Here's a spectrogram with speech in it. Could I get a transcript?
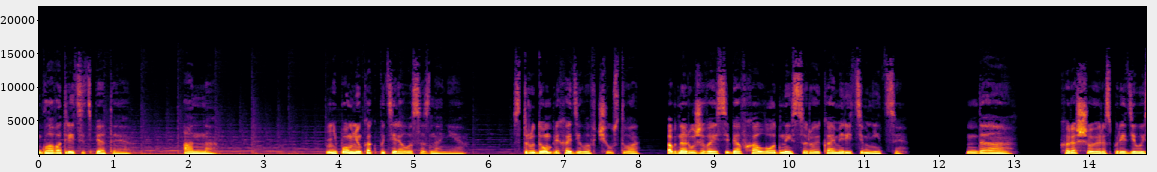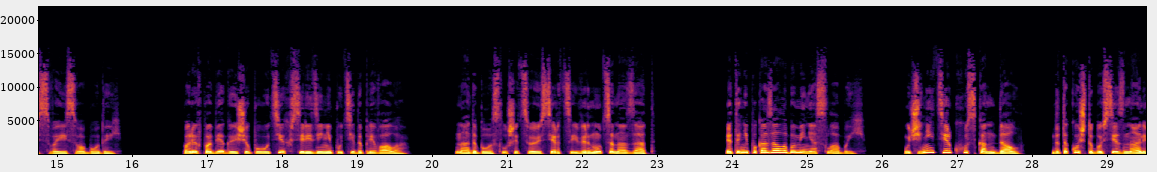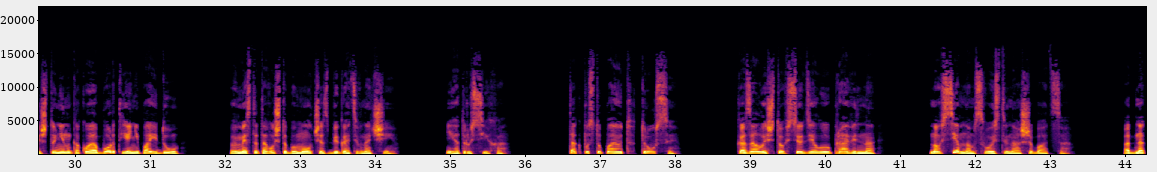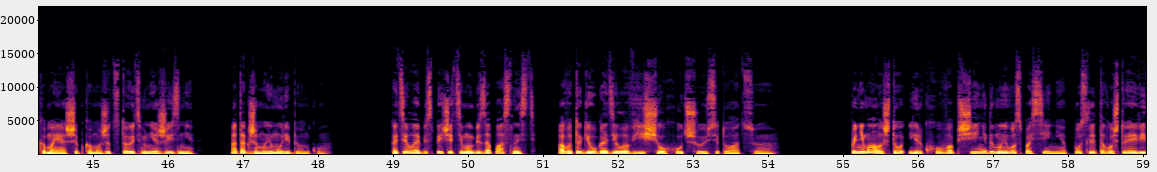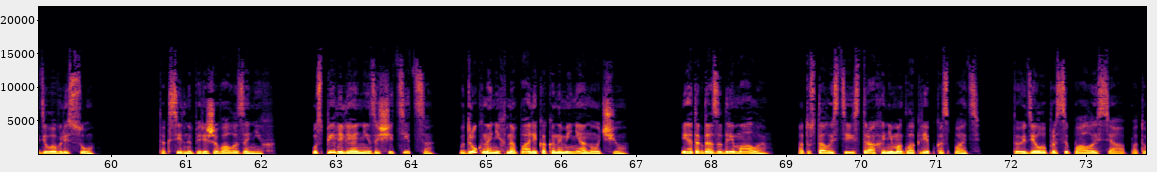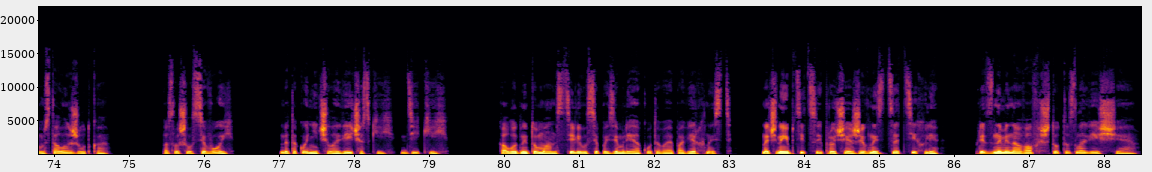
Глава 35. Анна. Не помню, как потеряла сознание. С трудом приходила в чувство, обнаруживая себя в холодной, сырой камере темницы. Да, хорошо я распорядилась своей свободой. Порыв побега еще поутих в середине пути до привала. Надо было слушать свое сердце и вернуться назад. Это не показало бы меня слабой. Учинить Тиркху скандал — да такой, чтобы все знали, что ни на какой аборт я не пойду, вместо того, чтобы молча сбегать в ночи. Я трусиха. Так поступают трусы. Казалось, что все делаю правильно, но всем нам свойственно ошибаться. Однако моя ошибка может стоить мне жизни, а также моему ребенку. Хотела обеспечить ему безопасность, а в итоге угодила в еще худшую ситуацию. Понимала, что Иркху вообще не до моего спасения после того, что я видела в лесу. Так сильно переживала за них. Успели ли они защититься? Вдруг на них напали, как и на меня ночью. Я тогда задремала. От усталости и страха не могла крепко спать. То и дело просыпалась, а потом стало жутко. Послышался вой. Да такой нечеловеческий, дикий. Холодный туман стелился по земле, окутывая поверхность. Ночные птицы и прочая живность затихли, предзнаменовав что-то зловещее.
